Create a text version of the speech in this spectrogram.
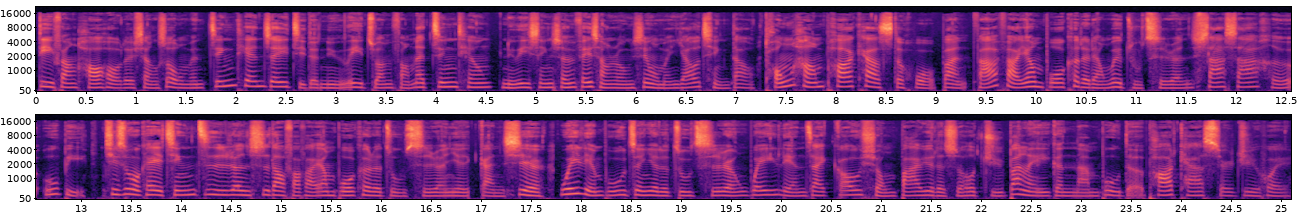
地方好好的享受我们今今天这一集的女力专访，那今天女力新生非常荣幸，我们邀请到同行 Podcast 的伙伴法法样播客的两位主持人莎莎和 Ubi。其实我可以亲自认识到法法样播客的主持人，也感谢威廉不务正业的主持人威廉，在高雄八月的时候举办了一个南部的 Podcaster 聚会。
